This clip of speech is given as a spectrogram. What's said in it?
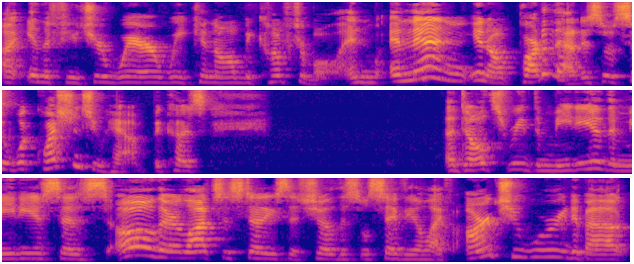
uh, in the future where we can all be comfortable. And and then you know part of that is so, so what questions you have because adults read the media, the media says, oh, there are lots of studies that show this will save your life. Aren't you worried about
